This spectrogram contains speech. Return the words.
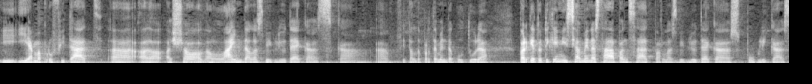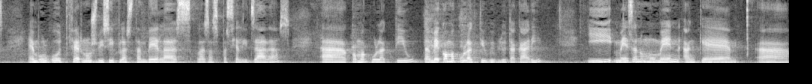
i, hem aprofitat uh, uh, això de l'any de les biblioteques que ha fet el Departament de Cultura perquè tot i que inicialment estava pensat per les biblioteques públiques, hem volgut fer-nos visibles també les, les especialitzades eh, com a col·lectiu, també com a col·lectiu bibliotecari i més en un moment en què eh,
